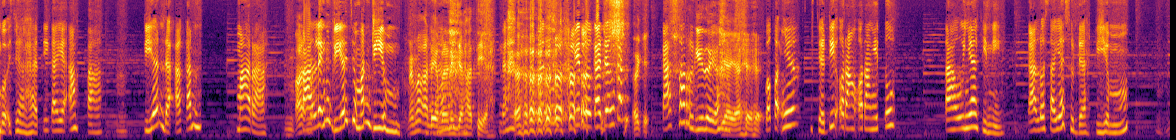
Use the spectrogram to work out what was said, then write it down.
mbok jahati kayak apa? Hmm. Dia ndak akan marah. Hmm, ah, Paling dia cuman diem. memang ada yang berani jahati ya? Nah, itu kadang kan Oke. kasar gitu ya. Iya, iya. iya. Pokoknya jadi orang-orang itu taunya gini, kalau saya sudah diem Hmm,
